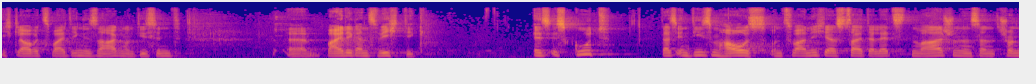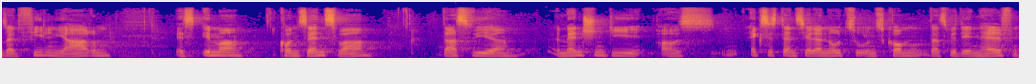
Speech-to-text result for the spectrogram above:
ich glaube, zwei Dinge sagen und die sind äh, beide ganz wichtig. Es ist gut, dass in diesem Haus, und zwar nicht erst seit der letzten Wahl, sondern schon seit vielen Jahren, es immer Konsens war, dass wir Menschen, die aus existenzieller Not zu uns kommen, dass wir denen helfen,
